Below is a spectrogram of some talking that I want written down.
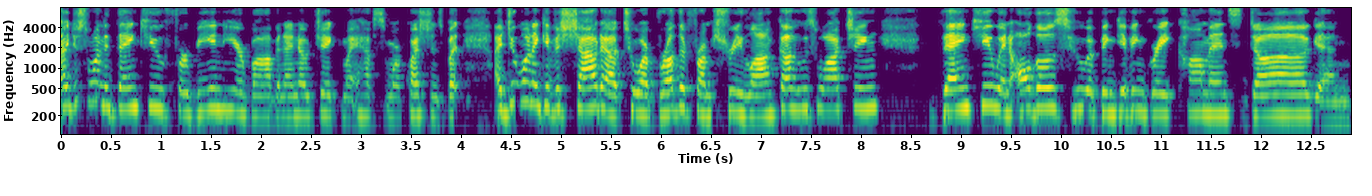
I just want to thank you for being here, Bob. And I know Jake might have some more questions, but I do want to give a shout out to our brother from Sri Lanka who's watching. Thank you. And all those who have been giving great comments, Doug and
